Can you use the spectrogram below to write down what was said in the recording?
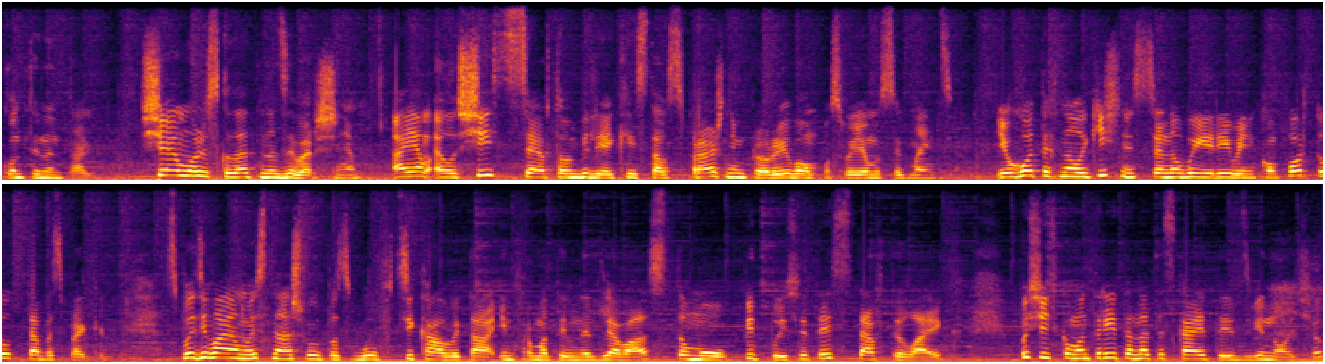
Continental. Що я можу сказати на завершення? IM L6 це автомобіль, який став справжнім проривом у своєму сегменті. Його технологічність це новий рівень комфорту та безпеки. Сподіваємось, наш випуск був цікавий та інформативний для вас. Тому підписуйтесь, ставте лайк, пишіть коментарі та натискайте дзвіночок.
